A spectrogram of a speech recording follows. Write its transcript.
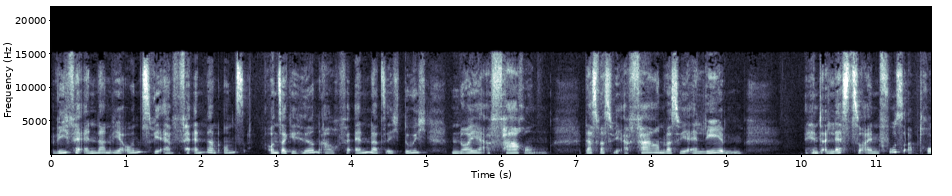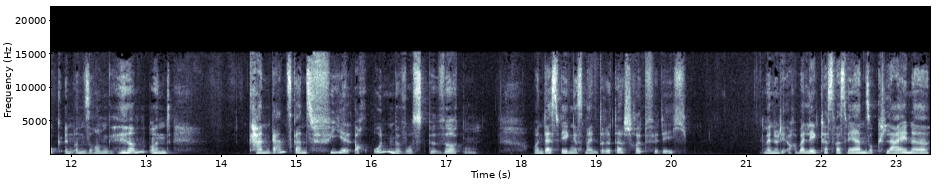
wie verändern wir uns? Wir verändern uns, unser Gehirn auch verändert sich durch neue Erfahrungen. Das, was wir erfahren, was wir erleben, hinterlässt so einen Fußabdruck in unserem Gehirn und kann ganz, ganz viel auch unbewusst bewirken. Und deswegen ist mein dritter Schritt für dich, wenn du dir auch überlegt hast, was wären so kleine,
